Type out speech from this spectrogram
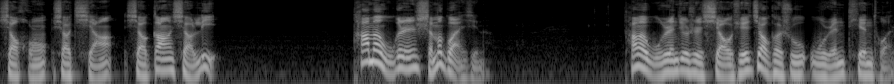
小红、小强、小刚、小丽，他们五个人什么关系呢？他们五个人就是小学教科书五人天团。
